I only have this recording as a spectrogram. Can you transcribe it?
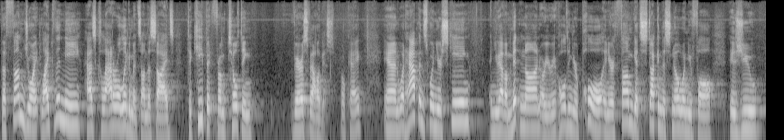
The thumb joint, like the knee, has collateral ligaments on the sides to keep it from tilting varus valgus, okay? And what happens when you're skiing and you have a mitten on or you're holding your pole and your thumb gets stuck in the snow when you fall is you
